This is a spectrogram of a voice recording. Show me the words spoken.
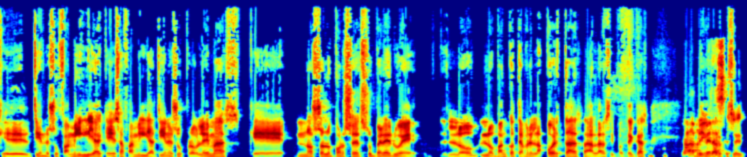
que tiene su familia, que esa familia tiene sus problemas, que no solo por ser superhéroe lo, los bancos te abren las puertas a las hipotecas. A la primera. Que se...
